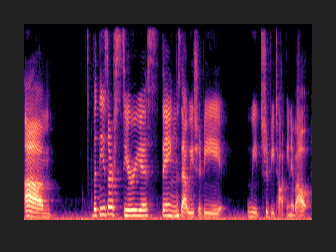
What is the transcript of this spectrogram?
Um, but these are serious things that we should be we should be talking about.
